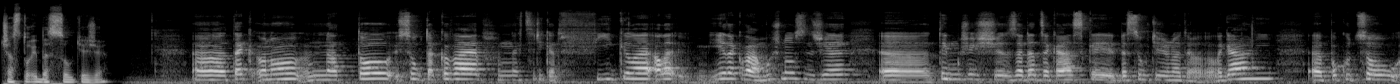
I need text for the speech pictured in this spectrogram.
často i bez soutěže? Uh, tak ono na to jsou takové, nechci říkat fígle, ale je taková možnost, že ty můžeš zadat zakázky bez soutěže, no to je legální, uh, pokud jsou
